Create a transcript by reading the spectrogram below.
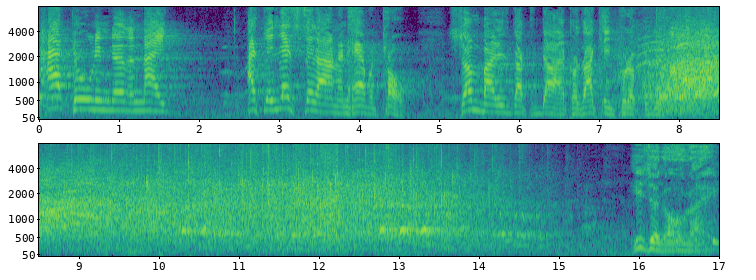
I told him the other night, I said, let's sit down and have a talk. Somebody's got to die because I can't put up with this. He said, all right.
